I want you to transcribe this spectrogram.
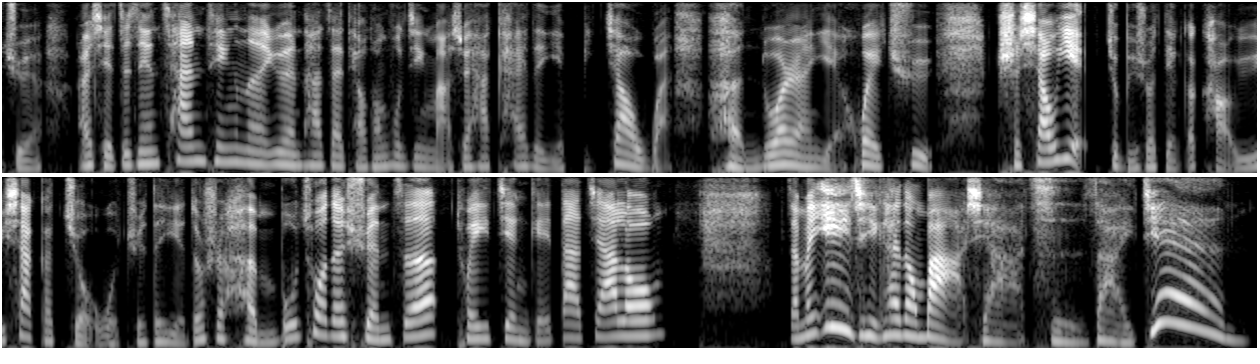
觉，而且这间餐厅呢，因为它在条通附近嘛，所以它开的也比较晚，很多人也会去吃宵夜，就比如说点个烤鱼、下个酒，我觉得也都是很不错的选择，推荐给大家喽。咱们一起开动吧，下次再见。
